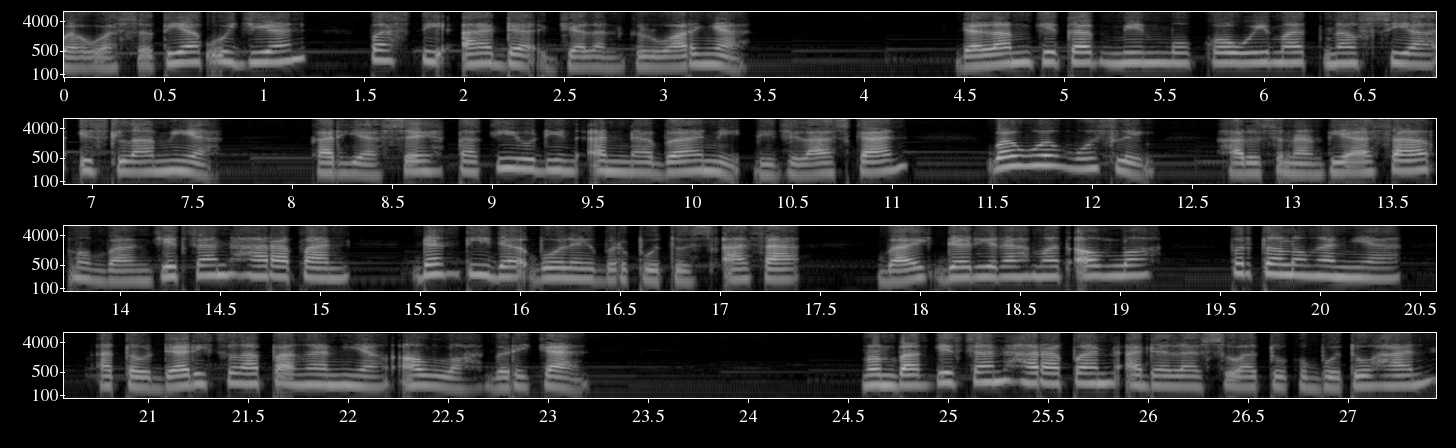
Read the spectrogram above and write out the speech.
bahwa setiap ujian pasti ada jalan keluarnya. Dalam kitab Min Muqawimat Nafsiyah Islamiyah, karya Syekh Taqiyuddin An-Nabani dijelaskan bahwa muslim harus senantiasa membangkitkan harapan dan tidak boleh berputus asa baik dari rahmat Allah, pertolongannya, atau dari kelapangan yang Allah berikan. Membangkitkan harapan adalah suatu kebutuhan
